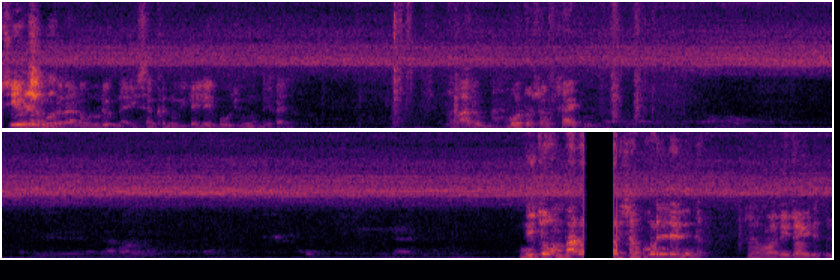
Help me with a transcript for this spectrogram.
શિવલિંગ શંકરાનું ઓલું રહ્યું ને, એ શંખનું લઈ લે, બહુ જૂનું દેખાય છે. મોટો શંખ સાહેબ નીચે આમ શંખ લઈ લેને હા તો આવી જતું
